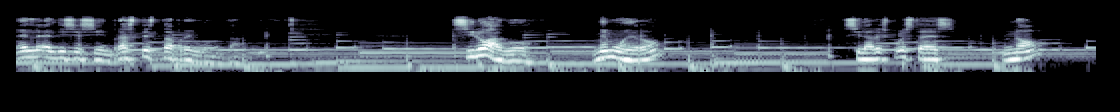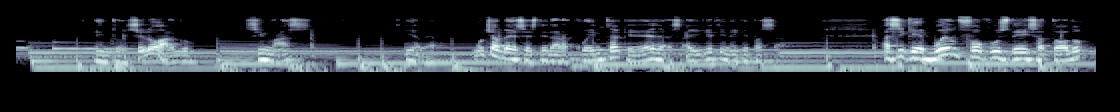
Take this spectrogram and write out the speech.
Él, él dice siempre, hazte esta pregunta. Si lo hago, ¿me muero? Si la respuesta es no, entonces lo hago, sin más. Y a ver, muchas veces te darás cuenta que es ahí que tiene que pasar. Así que buen focus days a todo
